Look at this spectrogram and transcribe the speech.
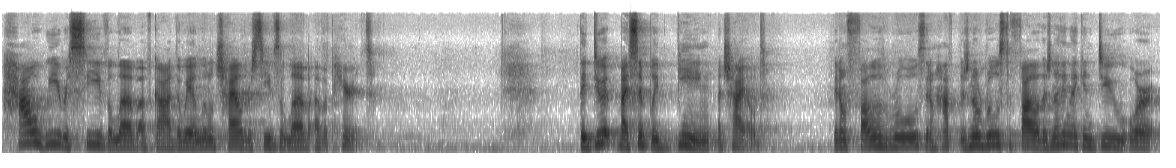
how we receive the love of God the way a little child receives the love of a parent. They do it by simply being a child. They don't follow the rules. They don't have, there's no rules to follow. There's nothing they can do or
